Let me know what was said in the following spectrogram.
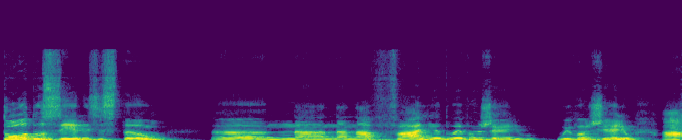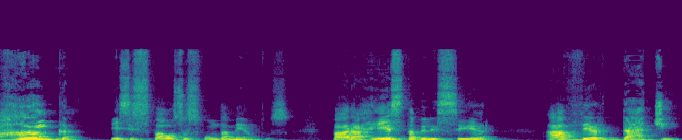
Todos eles estão uh, na, na navalha do evangelho. O evangelho arranca esses falsos fundamentos para restabelecer a verdade,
